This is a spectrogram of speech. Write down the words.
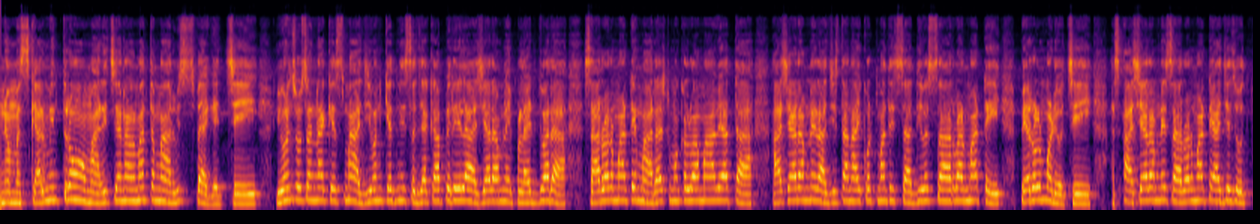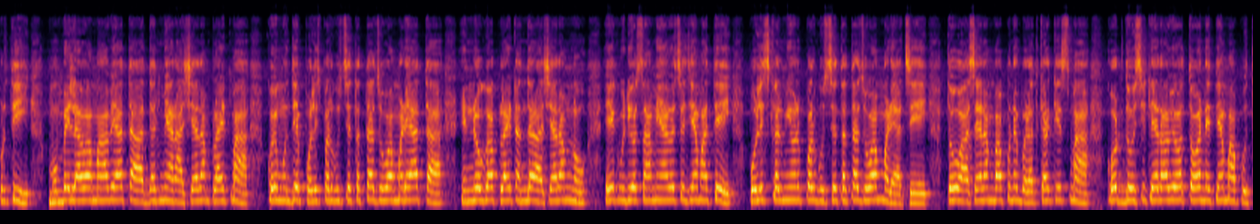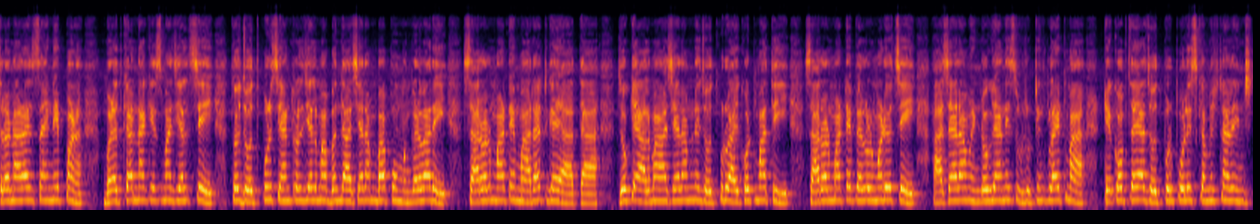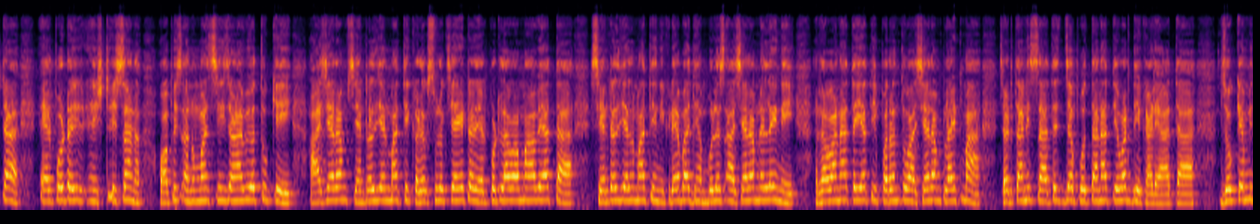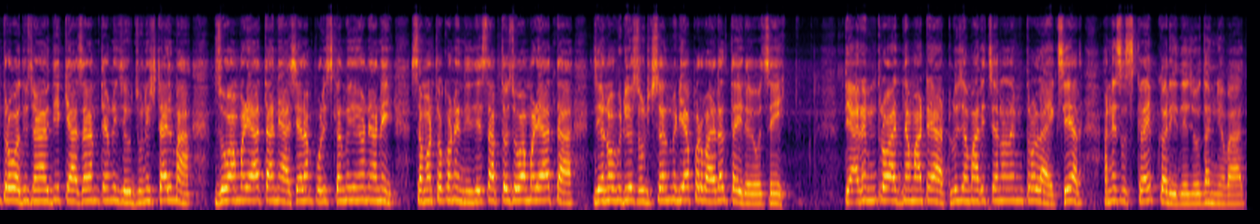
નમસ્કાર મિત્રો, અમારી ચેનલમાં તમારું સ્વાગત છે. યૌન શોષણના કેસમાં આજીવન કેદની સજા કાપી રહેલા આશારામને ફ્લાઇટ દ્વારા સારવાર માટે મહારાષ્ટ્ર મોકલવામાં આવ્યા હતા. આશારામને રાજસ્થાન હાઈકોર્ટમાંથી સાત દિવસ સારવાર માટે પેરોલ મળ્યો છે. આશારામને સારવાર માટે આજે જોધપુરથી મુંબઈ લાવવામાં આવ્યા હતા. આ દરમિયાન આશારામ ફ્લાઇટમાં કોઈ મુદ્દે પોલીસ પર ગુસ્સે થતા જોવા મળ્યા હતા. ઇન્ડોગા ફ્લાઇટ અંદર આશારામનો એક વીડિયો સામે આવ્યો છે, જેમાં તે પોલીસ કર્મીઓ પર ગુસ્સે થતા જોવા મળ્યા છે. તો આશારામ બાપુને બળાત્કાર કેસમાં કોર્ટ દોષી ઠેરાવ્યો હતો અને તેમાં પુત્ર નારાયણ સાંઈને પણ બળાત્કારના કેસમાં જેલ છે. તો જોધપુર સેન્ટ્રલ જેલમાં બંધ આશારામ બાપુ મંગળવારે સારવાર માટે મહારાષ્ટ્ર ગયા હતા. જોકે હાલમાં આશારામને જોધપુર હાઈકોર્ટમાંથી સારવાર માટે પેરોલ મળ્યો છે. આશારામ ઇન્ડોગિયાની શૂટિંગ ફ્લાઇટમાં ટેકઓફ થયા Jodhpur police commissioner insta airport station office Hanumansingh જણાવ્યું હતું કે આશારામ સેન્ટ્રલ જેલમાંથી કડક સુરક્ષા હેઠળ એરપોર્ટ લાવવામાં આવ્યા હતા. સેન્ટ્રલ જેલમાંથી નીકળ્યા બાદ એમ્બ્યુલન્સ આશારામને લઈને રવાના થઈ હતી, પરંતુ આશારામ ફ્લાઇટમાં ચડતાની સાથે જ પોતાના તેવર દેખાડ્યા હતા. જોકે મિત્રો, વધુ જણાવી દઈએ કે આશારામ તેમની જૂની સ્ટાઇલમાં જોવા મળ્યા હતા અને આશારામ પોલીસ કર્મીઓને અને સમર્થકોને નિર્દેશ આપતો જોવા મળ્યા હતા, જેનો વીડિયો સોશિયલ મીડિયા પર વાયરલ થઈ રહ્યો છે. ત્યારે મિત્રો, આજના માટે આટલું જ. અમારી ચેનલને મિત્રો, લાઇક, શેર અને સબસ્ક્રાઈબ કરી દેજો. ધન્યવાદ.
